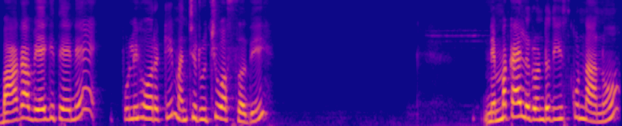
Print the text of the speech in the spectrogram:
బాగా వేగితేనే పులిహోరకి మంచి రుచి వస్తుంది. నిమ్మకాయలు రెండు తీసుకున్నాను.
